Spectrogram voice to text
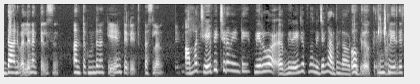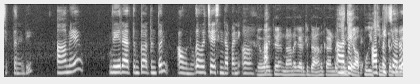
దానివల్లే నాకు తెలిసింది. అంతకుముందు నాకు ఏం తెలియదు అసలు. అమ్మ చేపించడం ఏంటి? మీరు మీరు ఏం చెప్తున్నారు? నిజంగా అర్థం ఓకే కావట్లేదు. ఓకే నేను క్లియర్గా చెప్తానండి. ఆమె వేరే అతనితో అతనితో అవును. చేసింది ఆ పని. ఎవరైతే నాన్నగారికి గురించి అప్పు ఇచ్చారో?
